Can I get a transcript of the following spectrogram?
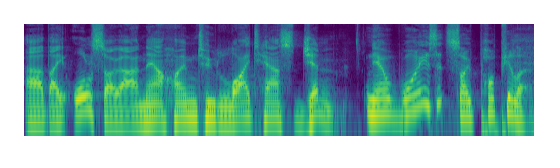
Uh, they also are now home to Lighthouse Gin. Now, why is it so popular?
